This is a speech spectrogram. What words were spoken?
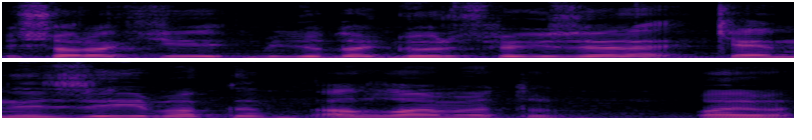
Bir sonraki videoda görüşmek üzere. Kendinize iyi bakın. Allah'a emanet olun. Bay bay.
